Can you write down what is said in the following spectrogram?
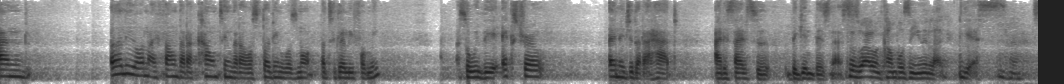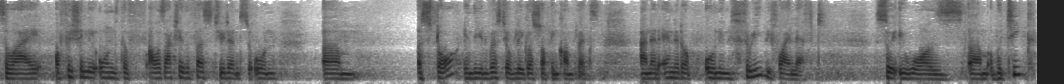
And early on, I found that accounting that I was studying was not particularly for me. So with the extra energy that I had, I decided to begin business. This was while on campus in Unilag? Yes. Mm-hmm. So I officially owned the, I was actually the first student to own um, a store in the University of Lagos shopping complex. And I ended up owning three before I left. So it was um, a boutique,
